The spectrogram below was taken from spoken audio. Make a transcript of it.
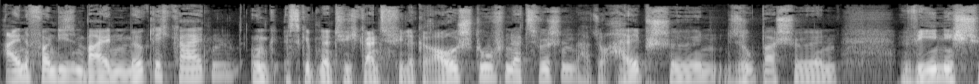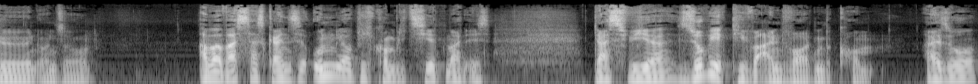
eine von diesen beiden Möglichkeiten. Und es gibt natürlich ganz viele Graustufen dazwischen, also halb schön, super schön, wenig schön und so. Aber was das Ganze unglaublich kompliziert macht, ist, dass wir subjektive Antworten bekommen. Also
